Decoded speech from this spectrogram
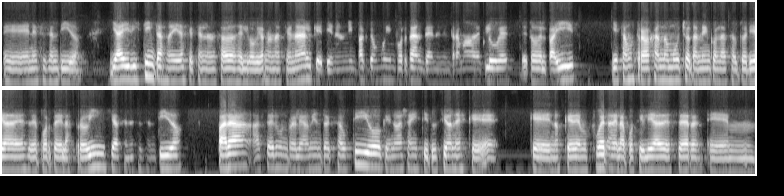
eh, en ese sentido. Y hay distintas medidas que se han lanzado desde el Gobierno Nacional que tienen un impacto muy importante en el entramado de clubes de todo el país y estamos trabajando mucho también con las autoridades de deporte de las provincias en ese sentido para hacer un relevamiento exhaustivo, que no haya instituciones que que nos queden fuera de la posibilidad de ser em,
